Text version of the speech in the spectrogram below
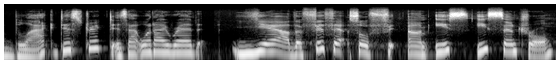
black district. Is that what I read? Yeah, the fifth, so um, East, East Central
